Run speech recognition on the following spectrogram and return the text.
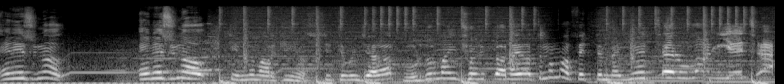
Enes Ünal. Enes Ünal. Şimdi Marquinhos. Steven Gerrard. Vurdurmayın çocuklar. Hayatımı mahvettim ben. Yeter ulan yeter.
